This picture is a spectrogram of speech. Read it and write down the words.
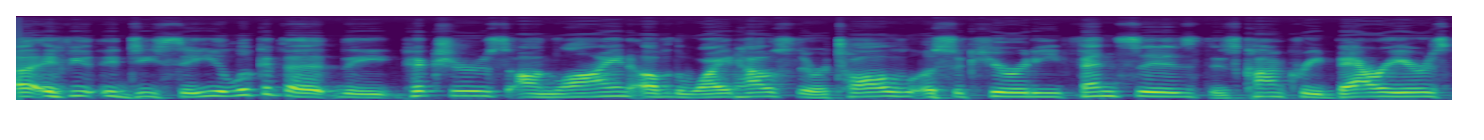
Uh, if you in D.C., you look at the the pictures online of the White House. There are tall uh, security fences. There's concrete barriers.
